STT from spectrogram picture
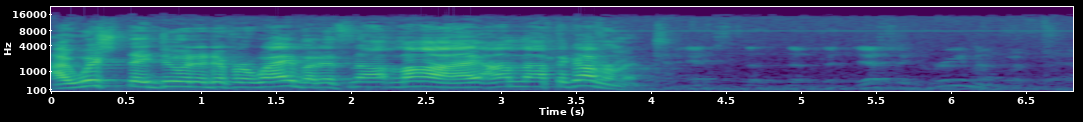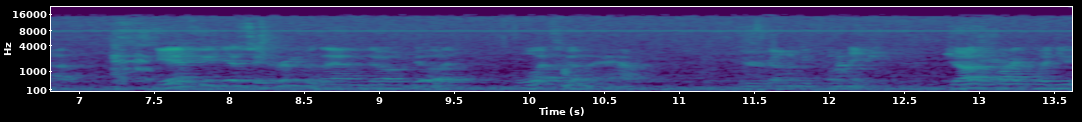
I wish they'd do it a different way, but it's not my, I'm not the government. And it's the, the, the disagreement with that. If you disagree with that and don't do it, what's gonna happen? You're gonna be punished. Just like when you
